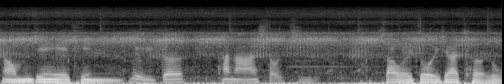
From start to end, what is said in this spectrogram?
那我们今天也请粤语哥，他拿手机稍微做一下测录。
